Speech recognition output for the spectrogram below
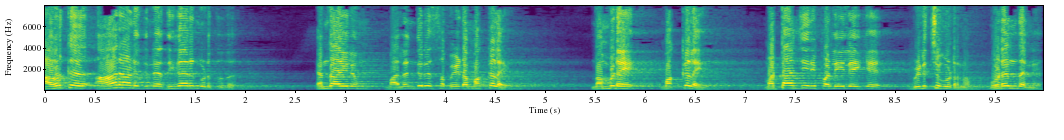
അവർക്ക് ആരാണ് ഇതിന് അധികാരം കൊടുത്തത്? എന്തായാലും മലങ്കര സഭയുടെ മക്കളെ നമ്മുടെ മക്കളെ മട്ടാഞ്ചേരി പള്ളിയിലേക്ക് വിളിച്ചുകൂട്ടണം ഉടൻ തന്നെ.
